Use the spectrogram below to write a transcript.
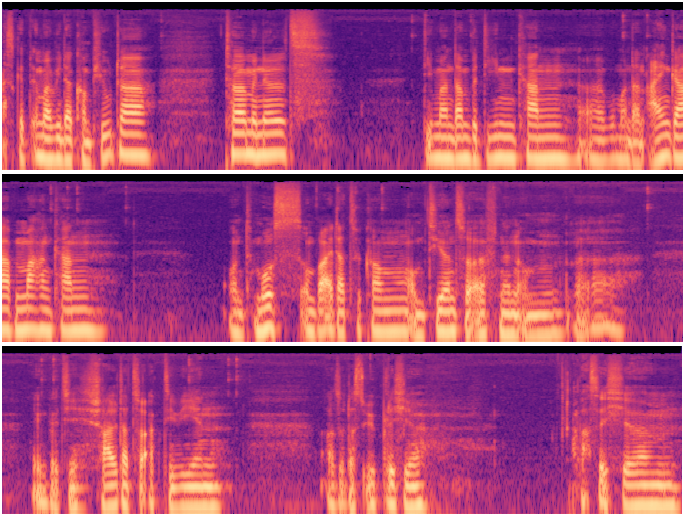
Es gibt immer wieder Computer-Terminals, die man dann bedienen kann, äh, wo man dann Eingaben machen kann und muss, um weiterzukommen, um Türen zu öffnen, um äh, irgendwelche Schalter zu aktivieren. Also das Übliche, was ich, ähm,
